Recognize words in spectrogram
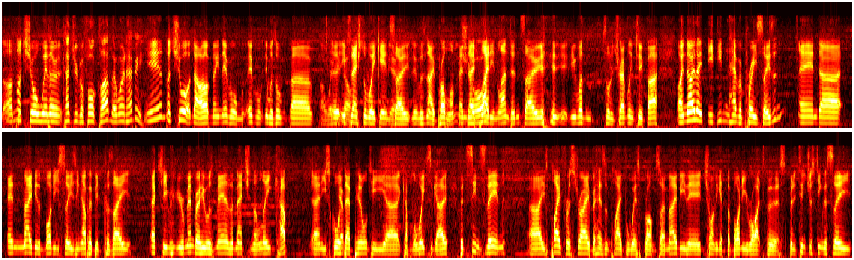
I'm, I'm, not sure whether. Country before club, they weren't happy. Yeah, I'm not sure. No, I mean everyone. everyone it was a uh, A uh, weekend off. international weekend, Yeah. so there was no problem. And they played in London, so he wasn't sort of travelling too far. I know that he didn't have a pre-season, and uh, and maybe the body's seizing up a bit because they actually, if you remember, he was man of the match in the League Cup, and he scored Yep. that penalty uh, a couple of weeks ago. But since then. Uh, he's played for Australia but hasn't played for West Brom, so maybe they're trying to get the body right first. But it's interesting to see.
